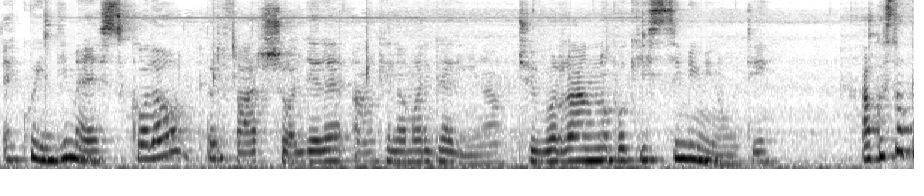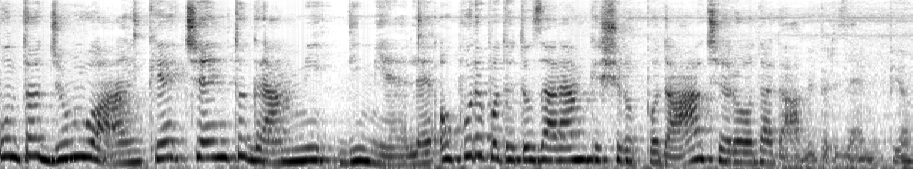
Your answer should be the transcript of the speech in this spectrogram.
E quindi mescolo per far sciogliere anche la margarina. Ci vorranno pochissimi minuti. A questo punto aggiungo anche 100 g di miele, oppure potete usare anche sciroppo d'acero o d'agave per esempio.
